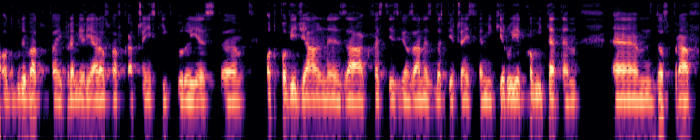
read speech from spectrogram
odgrywa tutaj premier Jarosław Kaczyński, który jest odpowiedzialny za kwestie związane z bezpieczeństwem i kieruje komitetem do spraw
